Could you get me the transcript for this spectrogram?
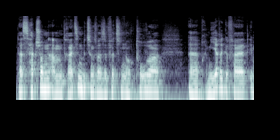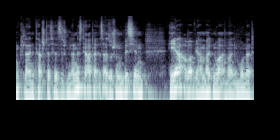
Das hat schon am 13. bzw. 14. Oktober äh, Premiere gefeiert im kleinen Tasch des Hessischen Landestheater. Ist also schon ein bisschen her, aber wir haben halt nur einmal im Monat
